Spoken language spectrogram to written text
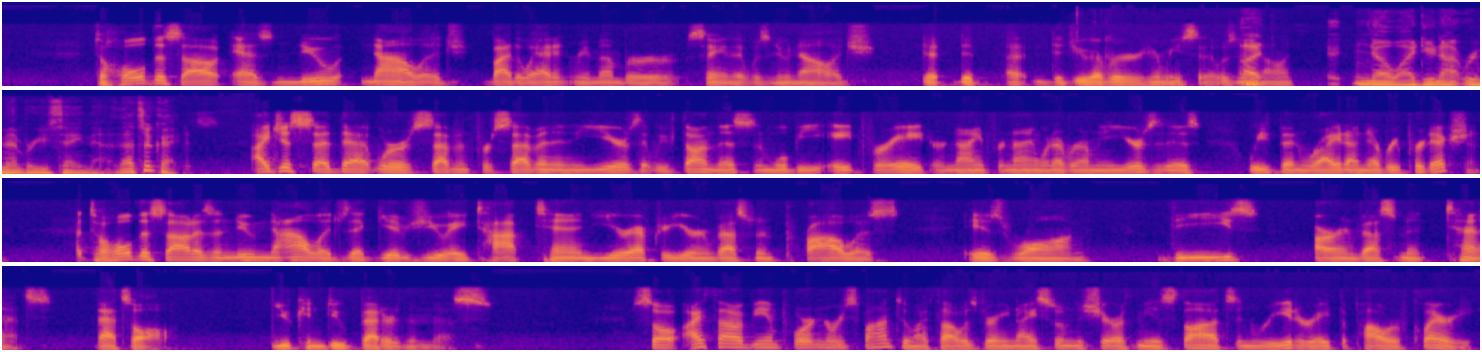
To hold this out as new knowledge, by the way, I didn't remember saying that was new knowledge. Did did uh, did you ever hear me say that was new uh, knowledge? No, I do not remember you saying that. That's okay. I just said that we're seven for seven in the years that we've done this, and we'll be eight for eight or nine for nine, whatever how many years it is. We've been right on every prediction. To hold this out as a new knowledge that gives you a top 10 year after year investment prowess is wrong. These are investment tenets. That's all. You can do better than this. So I thought it would be important to respond to him. I thought it was very nice of him to share with me his thoughts and reiterate the power of clarity.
